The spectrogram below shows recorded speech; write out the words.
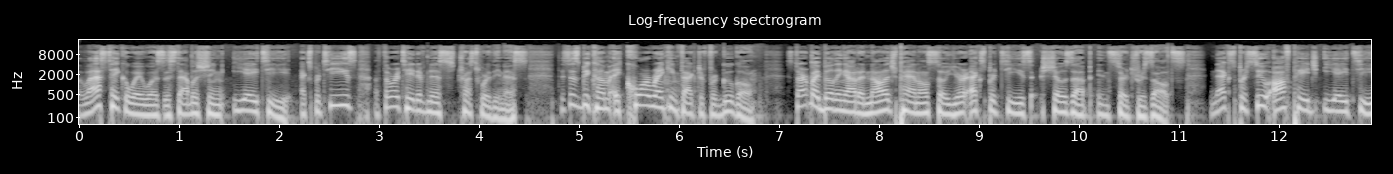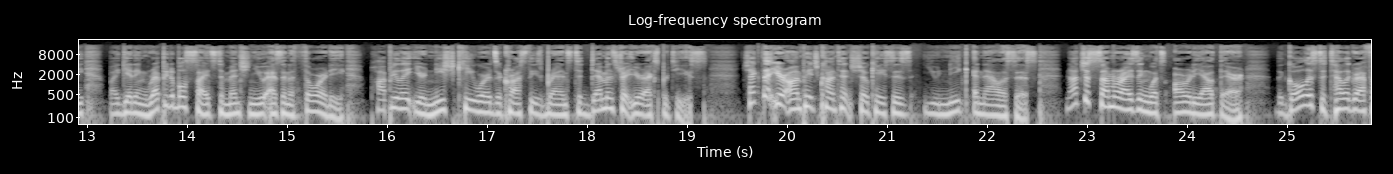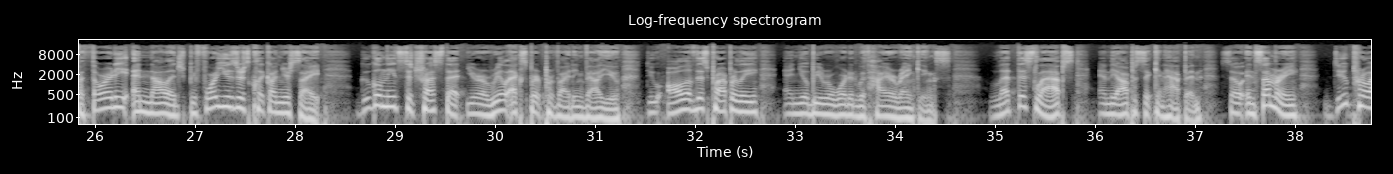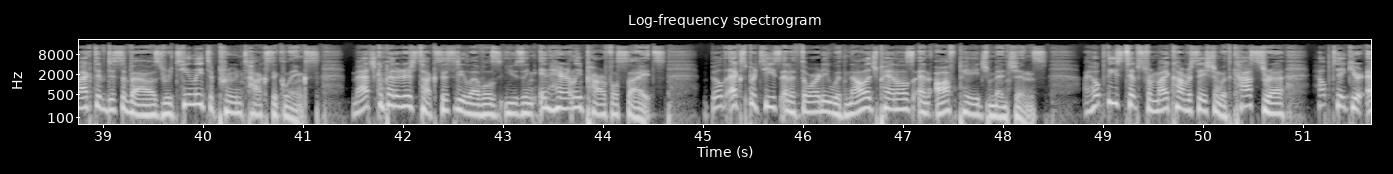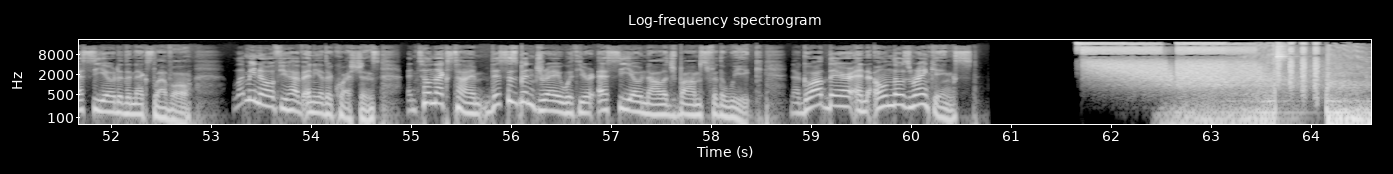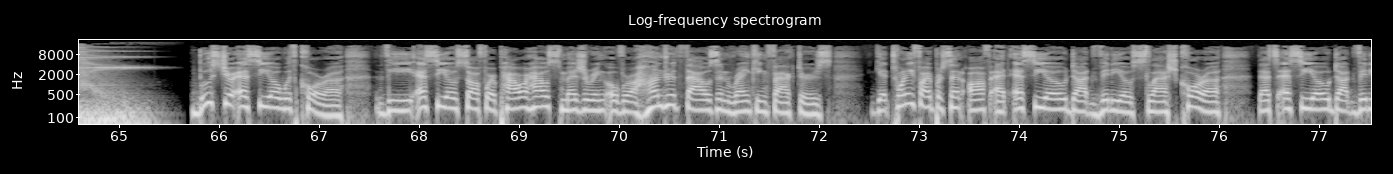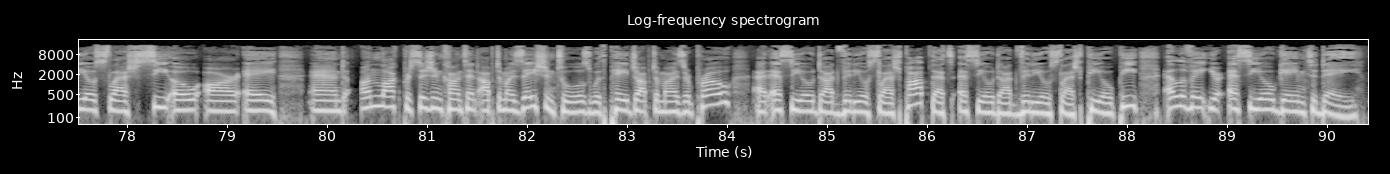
The last takeaway was establishing EAT expertise, authoritativeness, trustworthiness. This has become a core ranking factor for Google. Start by building out a knowledge panel so your expertise shows up in search results. Next, pursue off page EAT by getting reputable sites to mention you as an authority. Populate your niche keywords across these brands to demonstrate your expertise. Check that your on page content showcases unique analysis, not just summarizing what's already out there. The goal is to telegraph authority and knowledge before users click on your site. Google needs to trust that you're a real expert providing value. Do all of this properly, and you'll be rewarded with higher rankings. Let this lapse, and the opposite can happen. So, in summary, do proactive disavows routinely to prune toxic links. Match competitors' toxicity levels using inherently powerful sites. Build expertise and authority with knowledge panels and off page mentions. I hope these tips from my conversation with Kasra help take your SEO to the next level. Let me know if you have any other questions. Until next time, this has been Dre with your SEO knowledge bombs for the week. Now go out there and own those rankings. Boost your SEO with Cora, the SEO software powerhouse measuring over 100,000 ranking factors. Get 25% off at seo.video slash Cora. That's seo.video slash C O R A. And unlock precision content optimization tools with Page Optimizer Pro at seo.video slash pop. That's seo.video slash POP. Elevate your SEO game today.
